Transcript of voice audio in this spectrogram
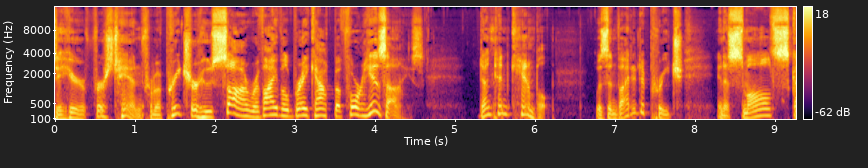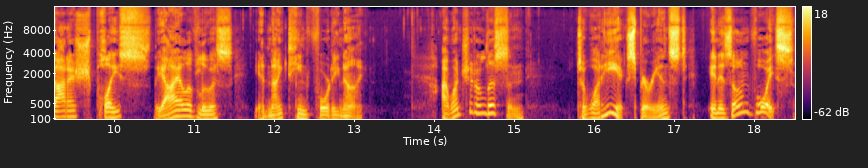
to hear firsthand from a preacher who saw revival break out before his eyes. Duncan Campbell was invited to preach in a small Scottish place, the Isle of Lewis, in 1949. I want you to listen to what he experienced in his own voice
